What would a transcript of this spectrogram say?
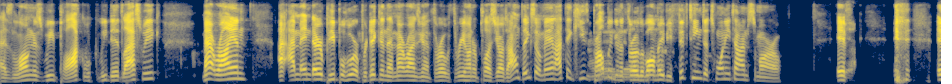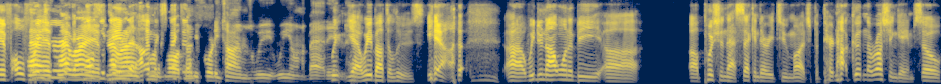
As long as we block what we did last week, Matt Ryan, I, I mean, there are people who are predicting that Matt Ryan's going to throw 300 plus yards. I don't think so, man. I think he's probably going to throw the ball maybe 15 to 20 times tomorrow. If if old Now, if Frazier Matt Ryan, calls if Matt game Ryan's that I'm throwing the ball expecting, 30, 40 times, we we on a bad end. we, yeah, we about to lose. Yeah, uh, we do not want to be uh, uh, pushing that secondary too much, but they're not good in the rushing game. So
